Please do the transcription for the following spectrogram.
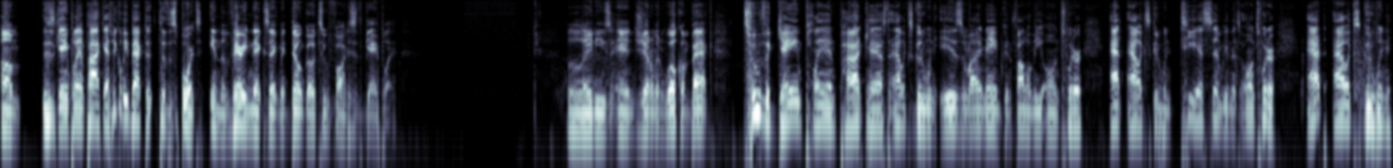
Um, this is Game Plan Podcast. We're gonna be back to, to the sports in the very next segment. Don't go too far. This is the game plan. Ladies and gentlemen, welcome back to the Game Plan Podcast. Alex Goodwin is my name. You can follow me on Twitter at Alex Goodwin TSM. Again, it's on Twitter at Alex Goodwin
